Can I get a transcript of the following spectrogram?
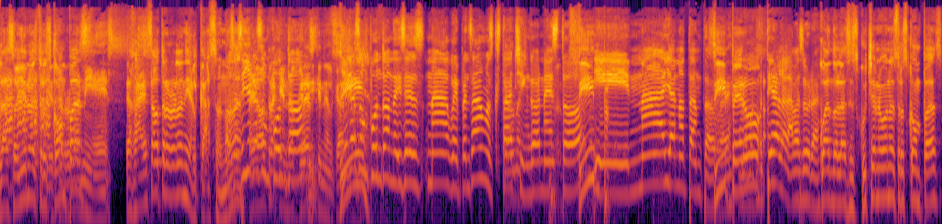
las oyen nuestros Esa rola compas. ni es. Ajá, esta otra rola ni al caso, ¿no? O sea, si llegas a un que punto. no crees que ni al caso. Llegas Sí. a un punto donde dices, nah, güey, pensábamos que estaba chingón esto. Sí, Y nah, ya no tanto. Sí, güey. pero- Tírala a la basura. Cuando las escuchan luego nuestros compas,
